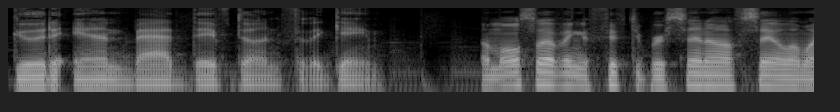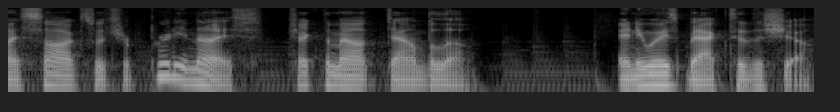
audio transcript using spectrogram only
good and bad they've done for the game. I'm also having a 50% off sale on my socks, which are pretty nice. Check them out down below. Anyways, back to the show.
